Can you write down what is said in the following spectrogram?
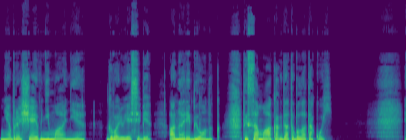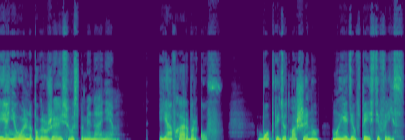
«Не обращай внимания», — говорю я себе, — «она ребенок, ты сама когда-то была такой». Я невольно погружаюсь в воспоминания. Я в Харбор-Кофф. Боб ведет машину, мы едем в Тейсти Фриз.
